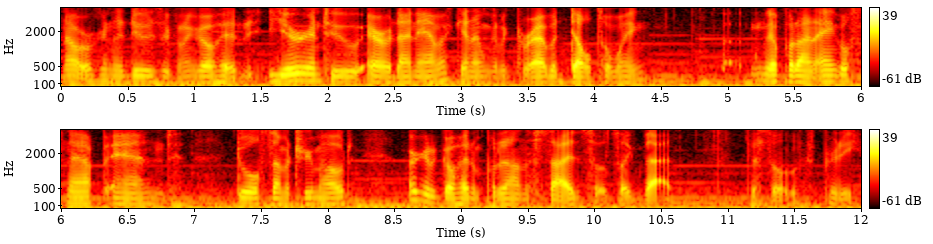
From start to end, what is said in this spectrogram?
Now what we're going to do is we're going to go ahead here into aerodynamic and I'm going to grab a delta wing. I'm going to put on angle snap and dual symmetry mode. We're going to go ahead and put it on the side so it's like that. Just so it looks pretty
